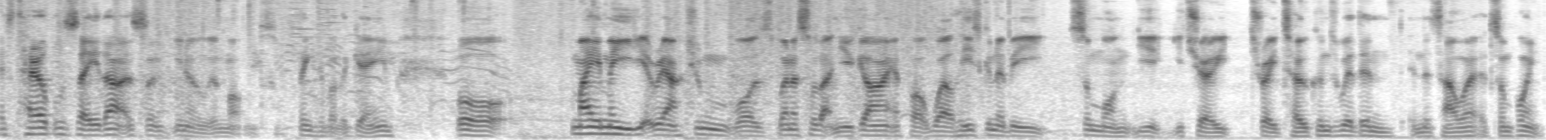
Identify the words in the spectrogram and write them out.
it's terrible to say that as you know I'm not thinking about the game, but my immediate reaction was when I saw that new guy, I thought, well, he's going to be someone you, you trade trade tokens with in, in the tower at some point.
